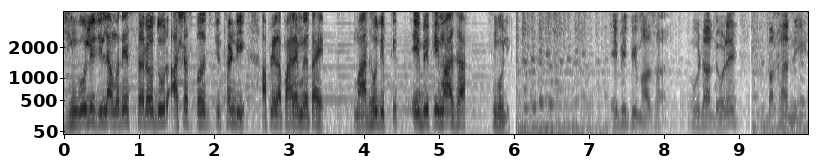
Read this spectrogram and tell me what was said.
हिंगोली जिल्ह्यामध्ये सर्वदूर अशाच पद्धतीची थंडी आपल्याला पाहायला मिळत आहे. माधव दिपके एबीपी माझा हिंगोली. एबीपी माझा. उघडा डोळे बघा नीट.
